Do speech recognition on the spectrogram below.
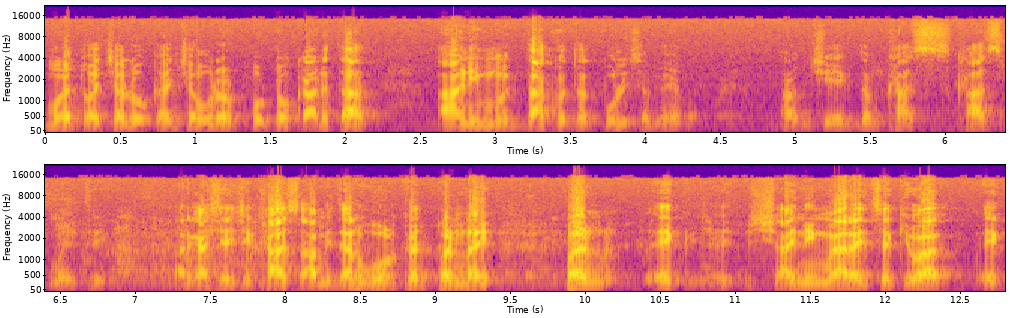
महत्त्वाच्या लोकांच्याबरोबर फोटो काढतात आणि मग दाखवतात पोलिसांना. हे आमची एकदम खास खास मैत्री. अरे कशाची खास? आम्ही त्याला ओळखत पण नाही. पण एक शायनिंग मारायचं किंवा एक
